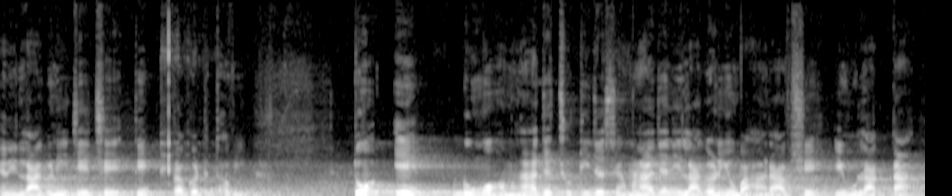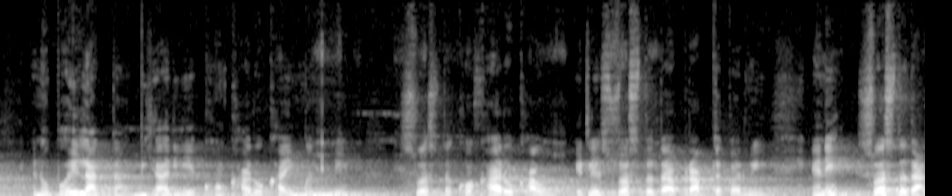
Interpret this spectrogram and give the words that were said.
એની લાગણી જે છે તે પ્રગટ થવી. તો એ ડૂમો હમણાં જ છૂટી જશે, હમણાં જ એની લાગણીઓ બહાર આવશે એવું લાગતા, એનો ભય લાગતા બિહારીએ ખોખારો ખાઈ મનને સ્વસ્થ ખોખારો ખાવું એટલે સ્વસ્થતા પ્રાપ્ત કરવી. એને સ્વસ્થતા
